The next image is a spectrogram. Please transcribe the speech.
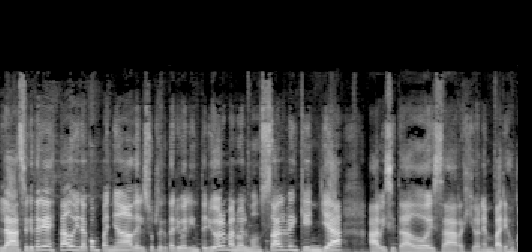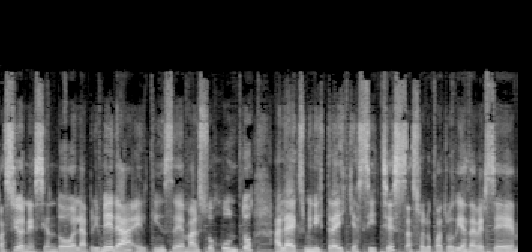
La secretaria de Estado irá acompañada del subsecretario del Interior, Manuel Monsalven, quien ya ha visitado esa región en varias ocasiones, siendo la primera el 15 de marzo junto a la ex ministra Isquia Siches, a solo cuatro días de haberse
